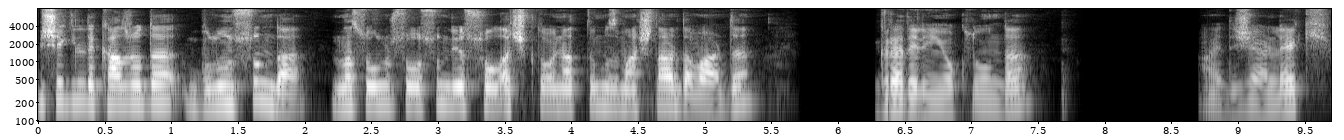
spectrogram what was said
Bir şekilde kadroda bulunsun da nasıl olursa olsun diye sol açıkta oynattığımız maçlar da vardı. Gradel'in yokluğunda. Haydi Jerlek.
